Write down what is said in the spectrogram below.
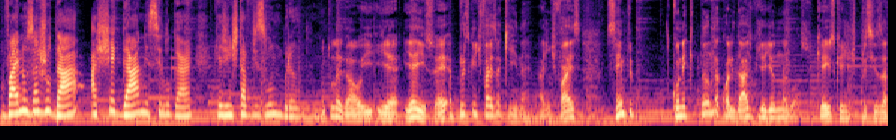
vai nos ajudar a chegar nesse lugar que a gente está vislumbrando. Muito legal. E, e, é, e, é, isso. É, é, por isso que a gente faz aqui, né? A gente faz sempre conectando a qualidade com o dia a dia do negócio. Que é isso que a gente precisa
